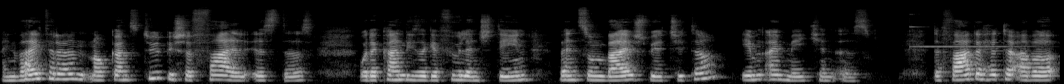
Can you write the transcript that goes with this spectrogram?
Ein weiterer, noch ganz typischer Fall ist es, oder kann dieser Gefühl entstehen, wenn zum Beispiel Chitta eben ein Mädchen ist. Der Vater hätte aber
